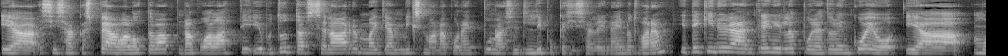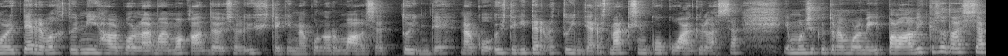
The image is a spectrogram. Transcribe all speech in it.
ja siis hakkas pea valutama nagu alati, juba tuttav stsenaarium, ma ei tea, miks ma nagu neid punaseid lipukesi seal ei näinud varem. ja tegin ülejäänud trenni lõpuni ja tulin koju ja mul oli terve õhtu nii halb olla ja ma ei maganud öösel ühtegi nagu normaalset tundi, nagu ühtegi tervet tundi järjest, ma ärkasin kogu aeg ülesse. ja mul siuke tunne, mul on mingi palavik ja seda asja,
